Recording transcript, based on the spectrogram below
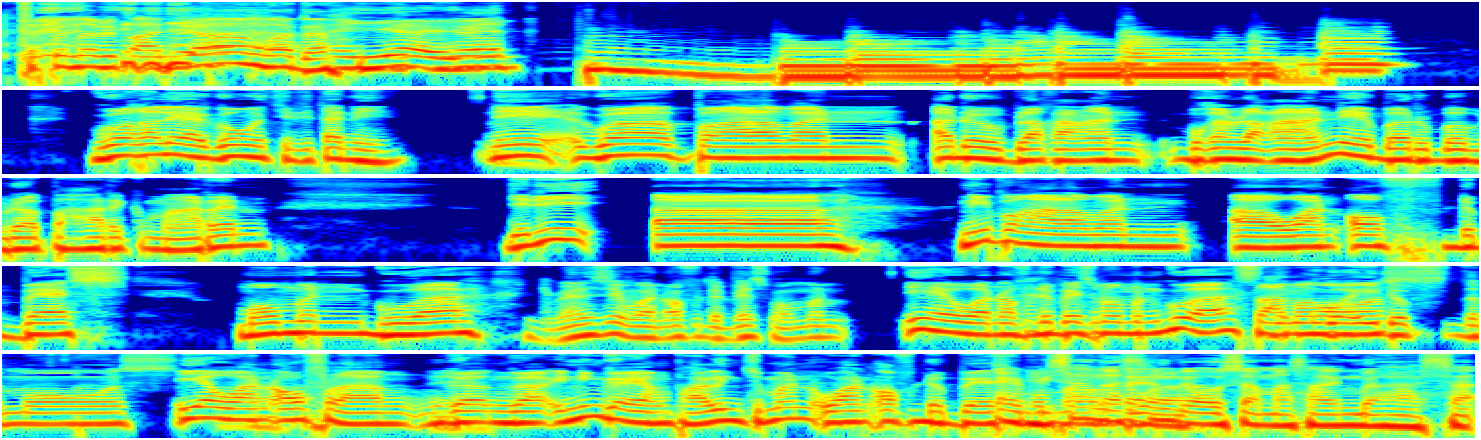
Cerpen tapi panjang kata Iya iya. Gua kali ya gue mau cerita nih. Nih gua pengalaman aduh belakangan bukan belakangan nih baru beberapa hari kemarin. Jadi eh ini pengalaman eh, one of the best moment gua. gimana sih one of the best moment Iya one of the best moment gua selama The gua most- hidup. the most Iya one uh, of lah. Enggak enggak ini enggak yang paling cuman one of the best Eh bisa moment gak sih gua. gak usah masalin bahasa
